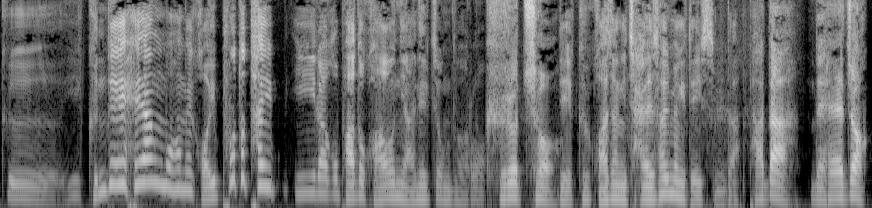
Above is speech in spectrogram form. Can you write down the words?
그, 이 근대 해양 모험의 거의 prototype이라고 봐도 과언이 아닐 정도로. 그렇죠. 네, 그 과정이 잘 설명이 돼 있습니다. 바다, 네. 해적.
